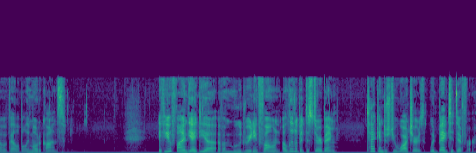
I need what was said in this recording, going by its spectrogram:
of available emoticons. If you find the idea of a mood reading phone a little bit disturbing, tech industry watchers would beg to differ.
